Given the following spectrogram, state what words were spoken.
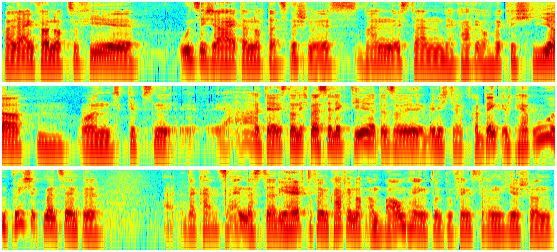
weil da einfach noch zu viel Unsicherheit dann noch dazwischen ist. Wann ist dann der Kaffee auch wirklich hier? Mhm. Und gibt's ne, ja, der ist noch nicht mal selektiert. Also wenn ich daran denke, in Peru ein Pre-Shipment-Sample, äh, da kann es sein, dass da die Hälfte von dem Kaffee noch am Baum hängt und du fängst an hier schon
